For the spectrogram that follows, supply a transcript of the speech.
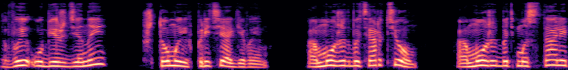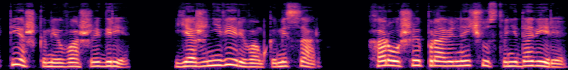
Вы убеждены, что мы их притягиваем? А может быть, Артем? А может быть, мы стали пешками в вашей игре? Я же не верю вам, комиссар. Хорошее, правильное чувство недоверия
